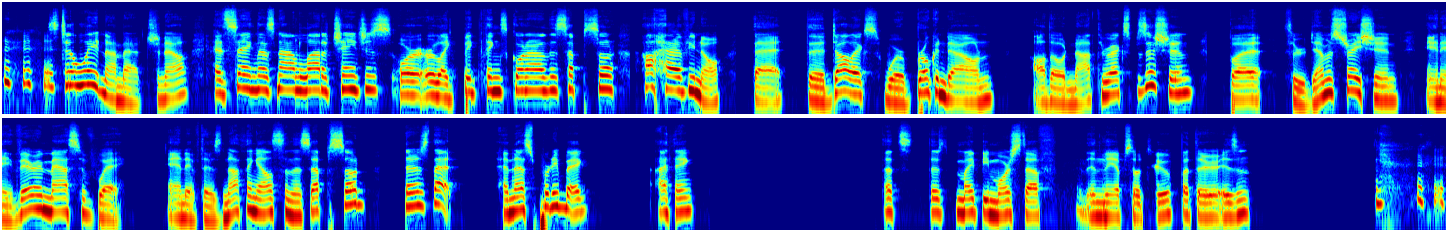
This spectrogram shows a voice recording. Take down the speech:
Still waiting on that, Janelle, and saying there's not a lot of changes or or like big things going on in this episode. I'll have you know that the Daleks were broken down, although not through exposition, but through demonstration in a very massive way. And if there's nothing else in this episode, there's that. And that's pretty big, I think. That's there might be more stuff in the episode too, but there isn't. I don't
